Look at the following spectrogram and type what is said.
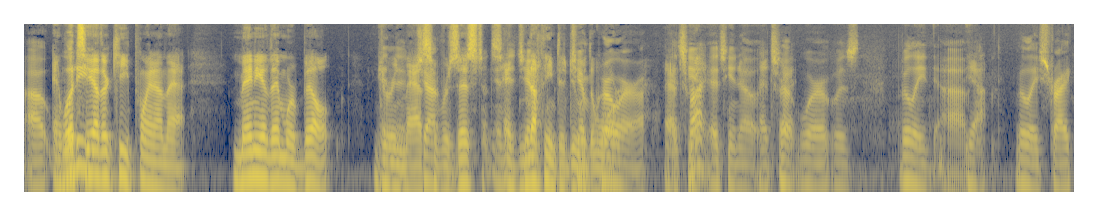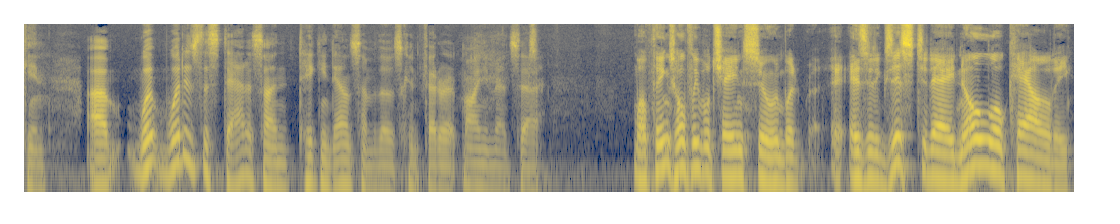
Uh, And what what's do the other key point on that? Many of them were built during massive Jim- resistance. Had Jim- nothing to do Jim with the Crow war. era. That's as you- right. as you know, That's right. where it was really, uh, Yeah. really striking. Um, what what is the status on taking down some of those Confederate monuments? Uh, Well, things hopefully will change soon, but as it exists today, no locality.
